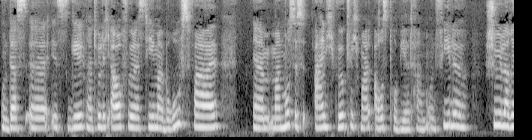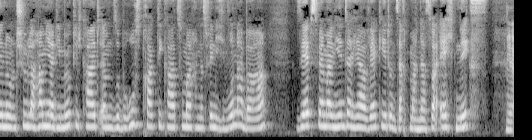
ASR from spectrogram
Und das äh, ist, gilt natürlich auch für das Thema Berufswahl. Ähm, man muss es eigentlich wirklich mal ausprobiert haben. Und viele Schülerinnen und Schüler haben ja die Möglichkeit, ähm, so Berufspraktika zu machen. Das finde ich wunderbar. Selbst wenn man hinterher weggeht und sagt, man, das war echt nix. Ja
